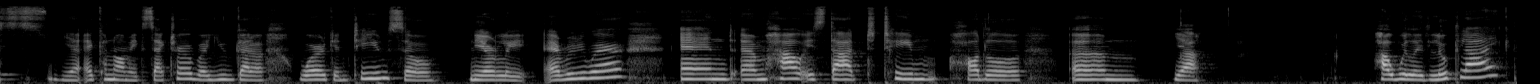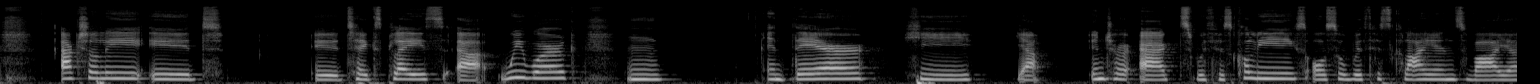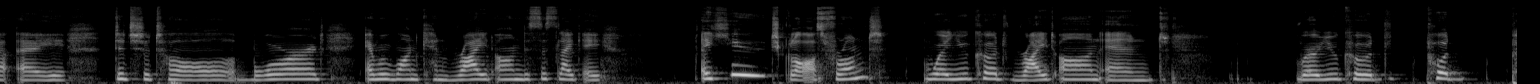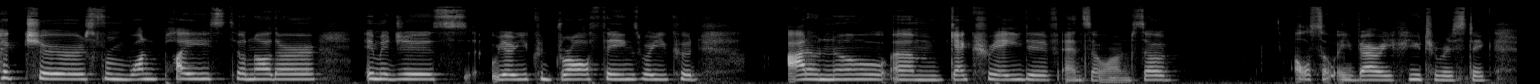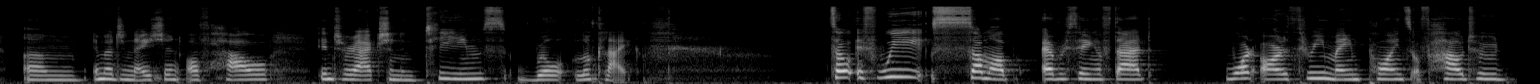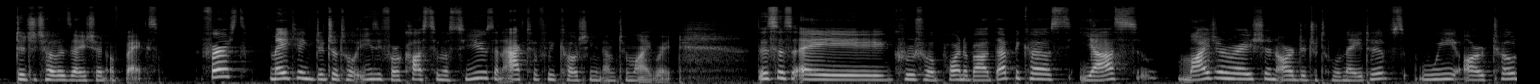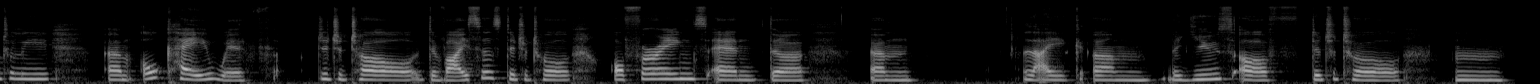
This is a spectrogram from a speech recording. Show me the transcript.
yeah economic sector where you gotta work in teams so nearly everywhere. And um, how is that team huddle um, yeah how will it look like? Actually it it takes place at WeWork mm, and there he yeah interacts with his colleagues, also with his clients via a digital board. Everyone can write on. This is like a a huge glass front where you could write on and where you could put pictures from one place to another, images where you could draw things, where you could I don't know, um, get creative and so on. So, also a very futuristic um, imagination of how interaction in teams will look like. So, if we sum up everything of that, what are three main points of how to digitalization of banks? First, making digital easy for customers to use and actively coaching them to migrate. This is a crucial point about that because, yes, my generation are digital natives. We are totally um, okay with digital devices, digital offerings, and the um, like um, the use of digital um,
